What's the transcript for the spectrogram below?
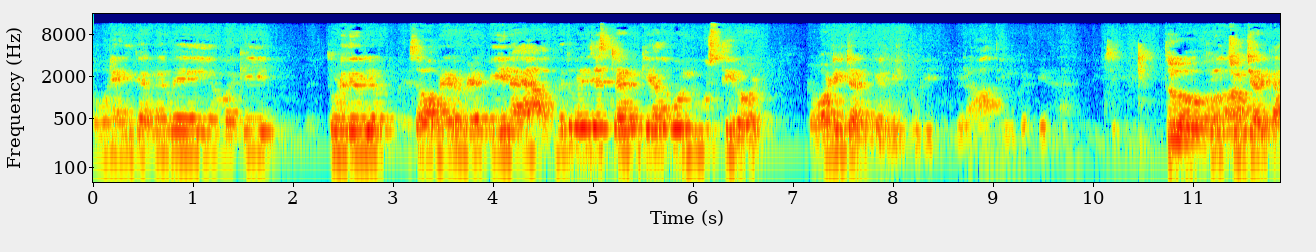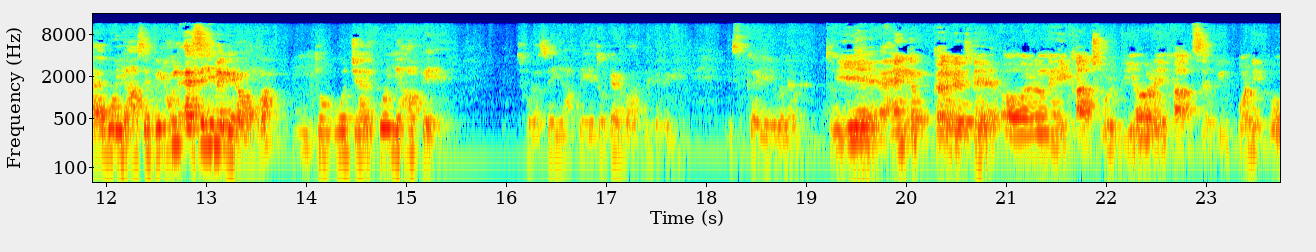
वो हैंग करने पे ये हुआ कि थोड़ी देर जब सवा मिनट में मेरे पेन आया हाथ में तो मैंने जस्ट टर्न किया तो वो लूज थी रॉड रॉड ही टर्न कर गई पूरी। मेरा हाथ यूँ करके आया नीचे तो तो जो जर्क आया वो यहाँ से बिल्कुल ऐसे ही मैं गिरा हूँगा हम्म। तो वो जर्क वो यहाँ पे है। थोड़ा सा यहाँ पे ये तो खैर बाद में करेंगे। इसका ये वाला तो ये हैंग अप कर रहे थे और उन्होंने एक हाथ छोड़ दिया और एक हाथ से अपनी बॉडी को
